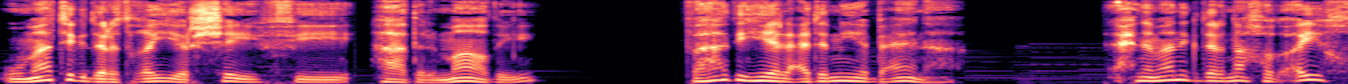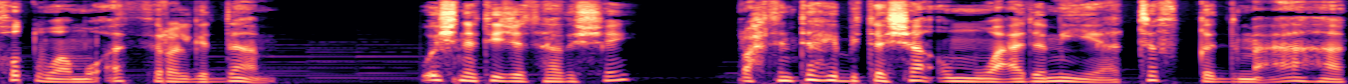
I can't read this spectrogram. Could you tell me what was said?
وما تقدر تغير شيء في هذا الماضي فهذه هي العدمية بعينها. إحنا ما نقدر ناخذ أي خطوة مؤثرة لقدام. وإيش نتيجة هذا الشيء؟ راح تنتهي بتشاؤم وعدمية تفقد معاها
